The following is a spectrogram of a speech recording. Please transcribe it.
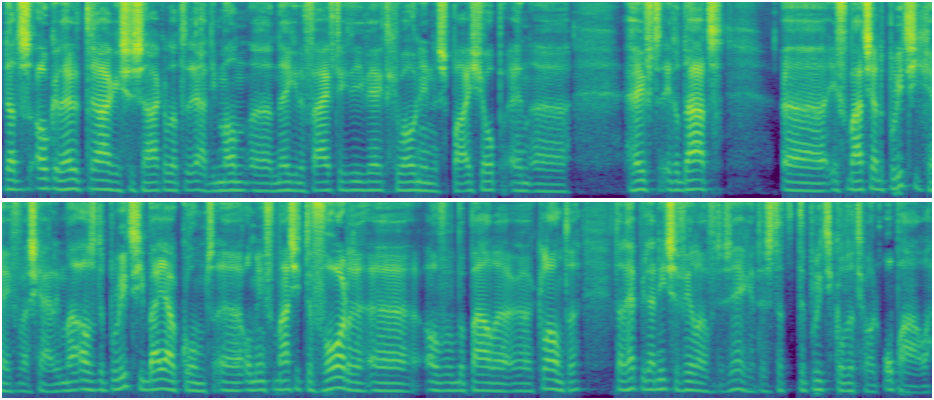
dat is ook een hele tragische zaak. Omdat ja, die man, uh, 59, die werkt gewoon in een spy shop. En uh, heeft inderdaad uh, informatie aan de politie gegeven waarschijnlijk. Maar als de politie bij jou komt om informatie te vorderen over bepaalde klanten... dan heb je daar niet zoveel over te zeggen. Dus dat, de politie komt het gewoon ophalen.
